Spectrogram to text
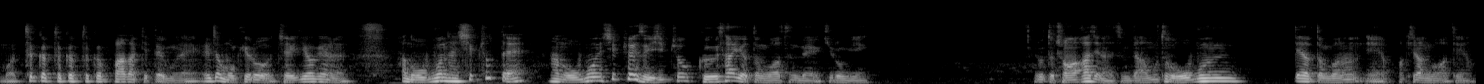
뭐 특급 특급 특급 받았기 때문에 1.5km 제 기억에는 한 5분 한 10초 때 한 5분 10초에서 20초 그 사이였던 것 같은데 기록이 이것도 정확하진 않습니다. 아무튼 5분 때였던 거는 예, 확실한 것 같아요.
